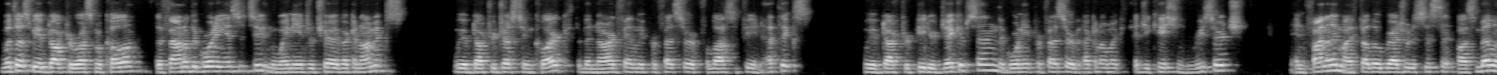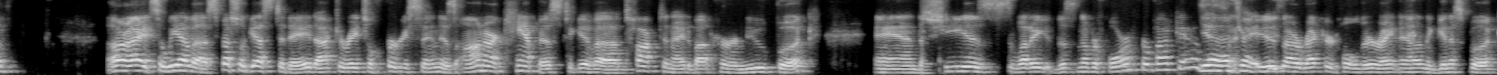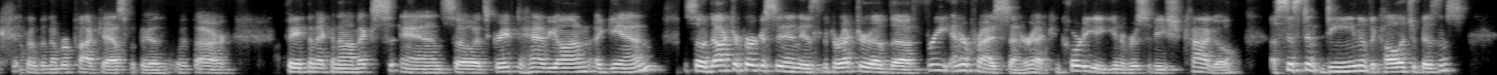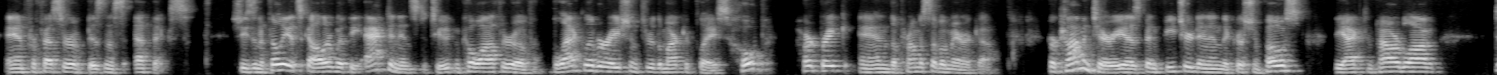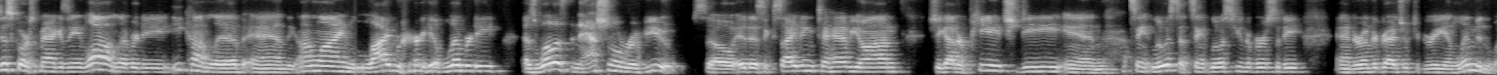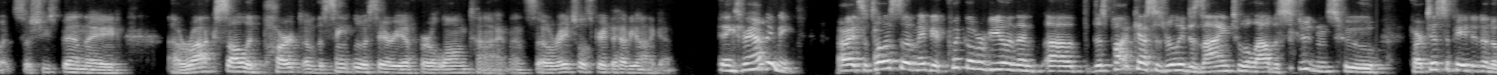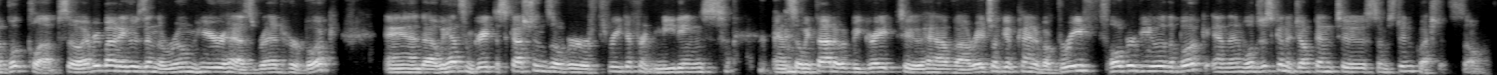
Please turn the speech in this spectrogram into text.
With us, we have Dr. Russ McCullough, the founder of the Gortney Institute and Wayne Angell Chair of Economics. We have Dr. Justin Clark, the Menard Family Professor of Philosophy and Ethics. We have Dr. Peter Jacobson, the Gortney Professor of Economic Education and Research. And finally, my fellow graduate assistant, Austin Mellon. All right, so we have a special guest today. Dr. Rachel Ferguson is on our campus to give a talk tonight about her new book. And she is what are you, this is number four for podcasts? Yeah, that's right. She is our record holder right now in the Guinness Book for the number of podcasts with the with our faith and economics. And so it's great to have you on again. So Dr. Ferguson is the director of the Free Enterprise Center at Concordia University, Chicago, assistant dean of the College of Business, and professor of business ethics. She's an affiliate scholar with the Acton Institute and co-author of Black Liberation Through the Marketplace: Hope, Heartbreak, and The Promise of America. Her commentary has been featured in the Christian Post, the Acton Power blog, Discourse Magazine, Law and Liberty, Econ Lib, and the online Library of Liberty, as well as the National Review. So it is exciting to have you on. She got her PhD in St. Louis at St. Louis University and her undergraduate degree in Lindenwood. So she's been a, a rock solid part of the St. Louis area for a long time. And so, Rachel, it's great to have you on again. Thanks for having me. All right, so tell us uh, maybe a quick overview, and then uh, this podcast is really designed to allow the students who participated in a book club. So everybody who's in the room here has read her book, and uh, we had some great discussions over three different meetings. And so we thought it would be great to have uh, Rachel give kind of a brief overview of the book, and then we're just going to jump into some student questions. So.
